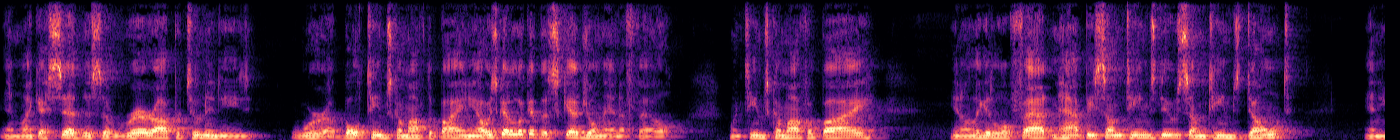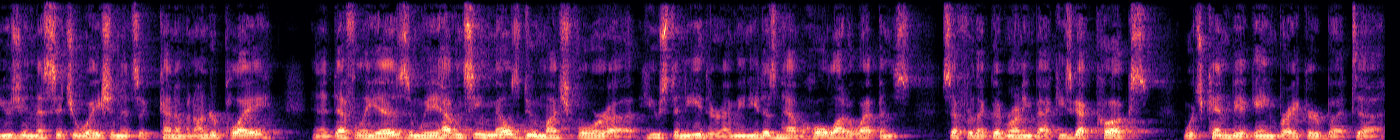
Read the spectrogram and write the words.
And like I said, this is a rare opportunity where uh, both teams come off the bye, and you always got to look at the schedule in the NFL. When teams come off a bye, you know, they get a little fat and happy. Some teams do, some teams don't. And usually in this situation, it's a kind of an underplay, and it definitely is. And we haven't seen Mills do much for uh, Houston either. I mean, he doesn't have a whole lot of weapons except for that good running back. He's got Cooks, which can be a game breaker, but uh,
